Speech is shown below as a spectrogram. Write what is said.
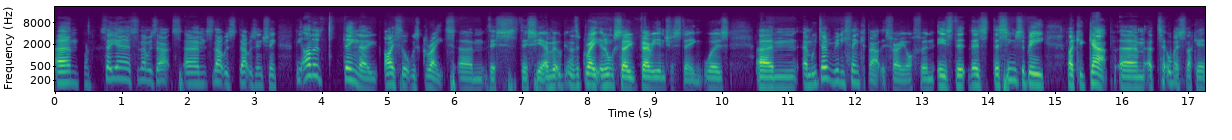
Um, so yeah, so that was that. Um, so that was that was interesting. The other thing, though, I thought was great um, this this year, and it was great and also very interesting was. Um, and we don't really think about this very often. Is that there's there seems to be like a gap, um, a almost like a,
